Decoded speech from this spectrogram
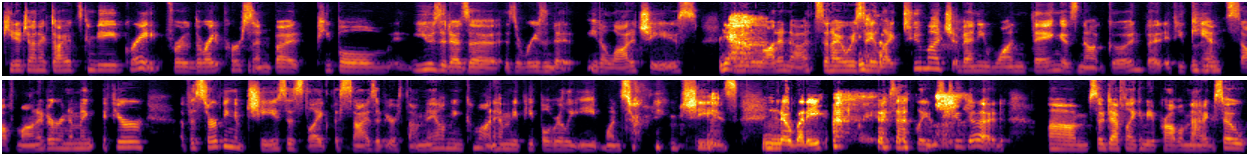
ketogenic diets can be great for the right person but people use it as a as a reason to eat a lot of cheese yeah. eat a lot of nuts and i always say yeah. like too much of any one thing is not good but if you mm-hmm. can't mm-hmm. self monitor and i mean if you're if a serving of cheese is like the size of your thumbnail i mean come on how many people really eat one serving of cheese nobody exactly it's too good um, so definitely can be problematic so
